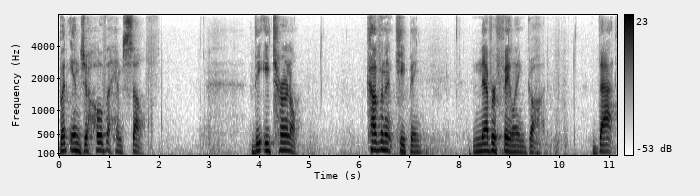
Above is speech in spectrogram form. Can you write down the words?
but in Jehovah Himself, the eternal, covenant keeping, never failing God. That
